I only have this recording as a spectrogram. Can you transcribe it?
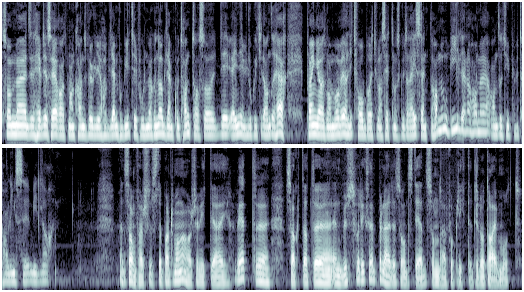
som eh, det hevdes her, at man kan selvfølgelig ha glemt mobiltelefonen, men man kan ha glemt kontanter. Så det ene lukker ikke det andre her. Poenget er at man må være litt forberedt uansett om man skal ut og reise, enten ha med mobil eller ha med andre typer betalingsmidler. Men Samferdselsdepartementet har, så vidt jeg vet, eh, sagt at eh, en buss f.eks. er et sånt sted som det er forpliktet til å ta imot.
